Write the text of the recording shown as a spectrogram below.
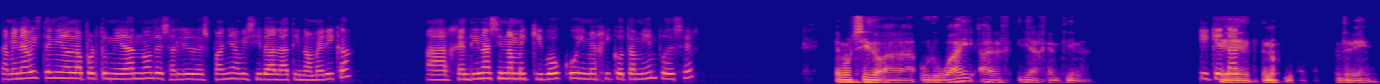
También habéis tenido la oportunidad, ¿no?, de salir de España, habéis ido a Latinoamérica, a Argentina, si no me equivoco, y México también, ¿puede ser? Hemos ido a Uruguay y Argentina. ¿Y qué tal? Eh, bien.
